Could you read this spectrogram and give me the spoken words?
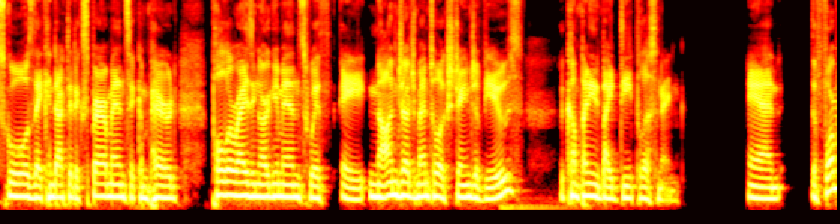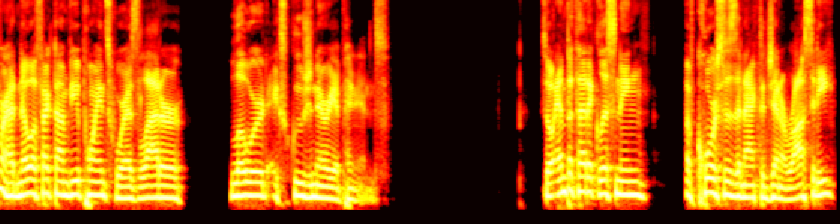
schools, they conducted experiments. It compared polarizing arguments with a non judgmental exchange of views, accompanied by deep listening. And the former had no effect on viewpoints, whereas the latter lowered exclusionary opinions. So empathetic listening, of course, is an act of generosity.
